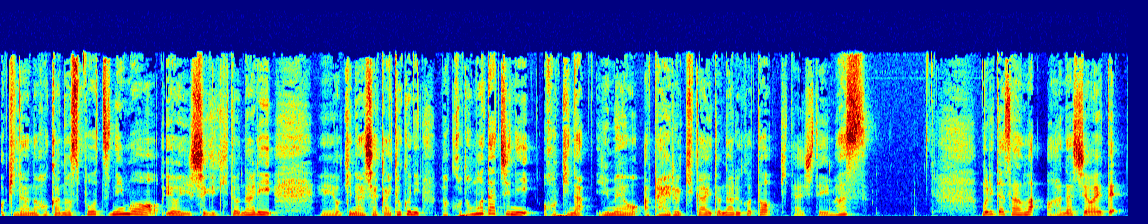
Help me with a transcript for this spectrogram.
沖縄の他のスポーツにも良い刺激となり、えー、沖縄社会特に、まあ、子どもたちに大きな夢を与える機会となることを期待しています。森田さんはお話を終えて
